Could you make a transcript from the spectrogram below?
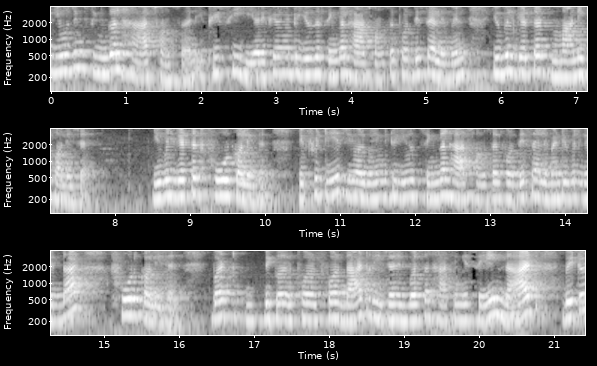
using single hash function if you see here if you are going to use a single hash function for this element you will get that many collision you will get that four collision. If it is you are going to use single hash function for this element you will get that four collision but because for for that reason universal hashing is saying that better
